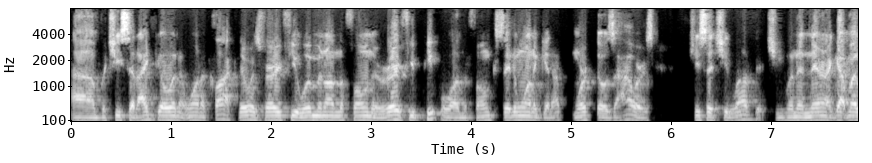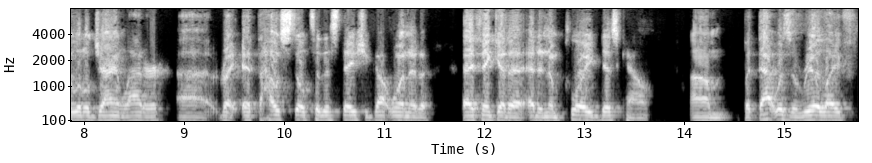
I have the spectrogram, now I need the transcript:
Uh, but she said, I'd go in at one o'clock. There was very few women on the phone. There were very few people on the phone because they didn't want to get up and work those hours she said she loved it. She went in there. I got my little giant ladder uh, right at the house still to this day. She got one at a, I think at a at an employee discount. Um, but that was a real life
